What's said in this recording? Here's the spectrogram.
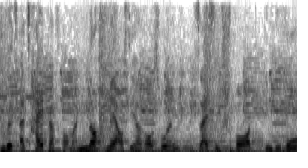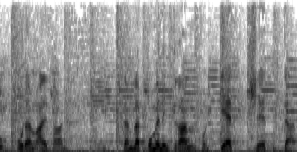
Du willst als High-Performer noch mehr aus dir herausholen, sei es im Sport, im Büro oder im Alltag? Dann bleib unbedingt dran und get shit done.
